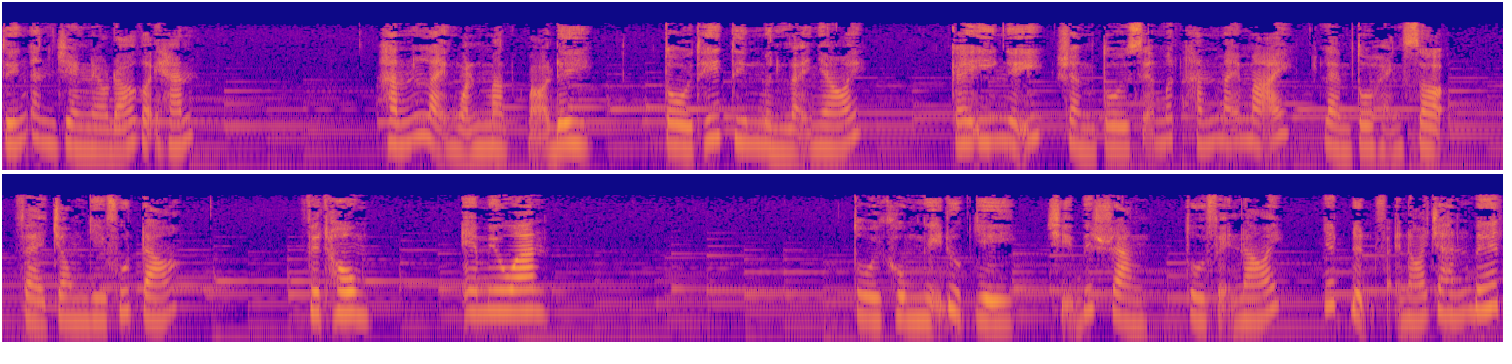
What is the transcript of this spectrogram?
Tiếng anh chàng nào đó gọi hắn. Hắn lại ngoảnh mặt bỏ đi. Tôi thấy tim mình lại nhói. Cái ý nghĩ rằng tôi sẽ mất hắn mãi mãi làm tôi hoảng sợ. Và trong giây phút đó, Việt Hùng, em yêu anh. Tôi không nghĩ được gì, chỉ biết rằng tôi phải nói, nhất định phải nói cho hắn biết.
